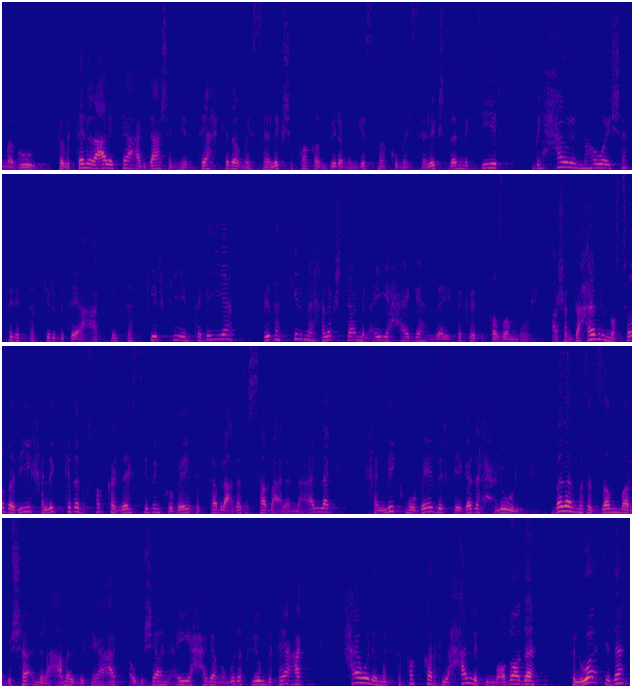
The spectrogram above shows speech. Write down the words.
مجهود. فبالتالي العقل بتاعك ده عشان يرتاح كده وما يستهلكش طاقة كبيرة من جسمك وما يستهلكش دم كتير بيحاول إن هو ي shift التفكير بتاعك من تفكير فيه إنتاجية لتفكير ما يخليكش تعمل أي حاجة زي فكرة التذمر. عشان تحارب المصيدة دي خليك كده بتفكر زي ستيفن كوفي في كتاب العادات السبعة لما قال لك خليك مبادر في إيجاد الحلول. بدل ما تتذمر بشأن العمل بتاعك أو بشأن أي حاجة موجودة في اليوم بتاعك حاول إنك تفكر لحل في الموضوع ده. في الوقت ده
